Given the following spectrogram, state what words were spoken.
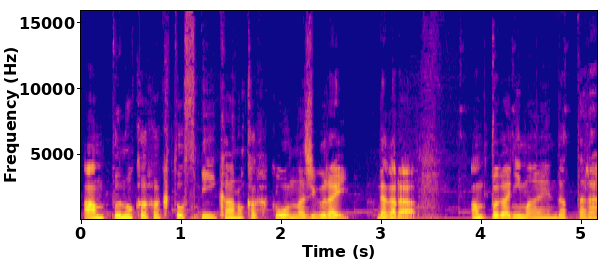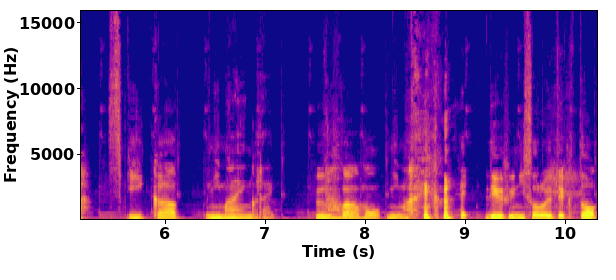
アンプの価格とスピーカーの価格同じぐらいだからアンプが2万円だったらスピーカー2万円ぐらいウーファーも2万円ぐらいっていうふうに揃えていくと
